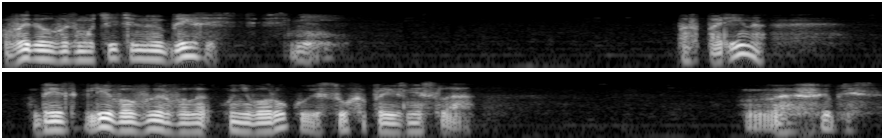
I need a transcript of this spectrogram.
выдал возмутительную близость с ней. Парпарина — брезгливо вырвала у него руку и сухо произнесла. «Вы ошиблись.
